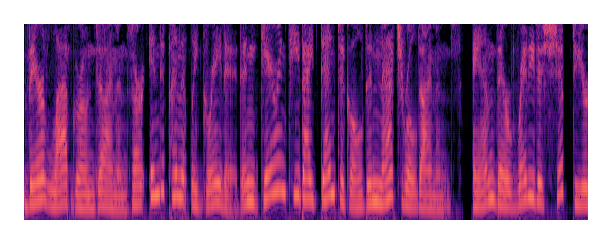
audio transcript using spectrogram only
Their lab grown diamonds are independently graded and guaranteed identical to natural diamonds, and they're ready to ship to your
